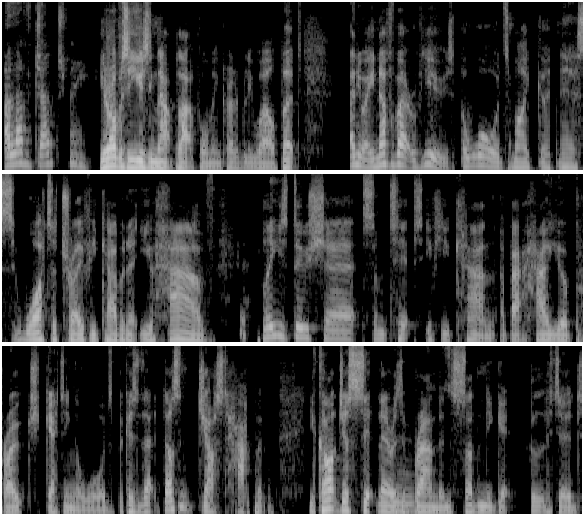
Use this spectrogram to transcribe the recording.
I love Judge.me. You're obviously using that platform incredibly well, but anyway, enough about reviews. Awards, my goodness, what a trophy cabinet you have. Please do share some tips if you can about how you approach getting awards because that doesn't just happen. You can't just sit there as a mm. brand and suddenly get glittered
